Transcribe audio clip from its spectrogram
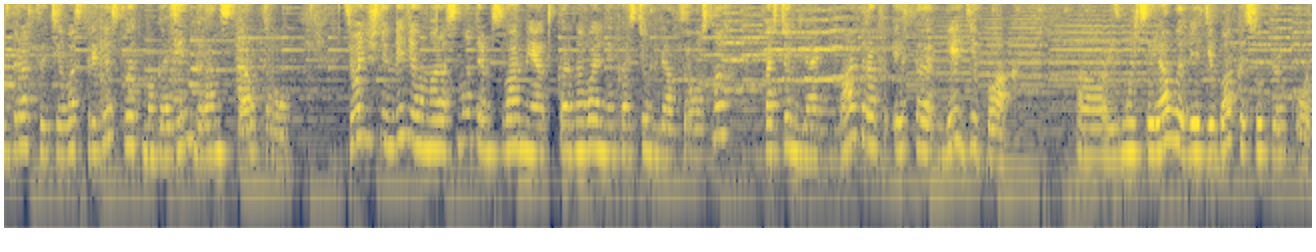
Здравствуйте! Вас приветствует магазин Grand Start Ru. В сегодняшнем видео мы рассмотрим с вами карнавальный костюм для взрослых, костюм для аниматоров. Это Леди Баг из мультсериала Леди Баг и Супер Кот.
